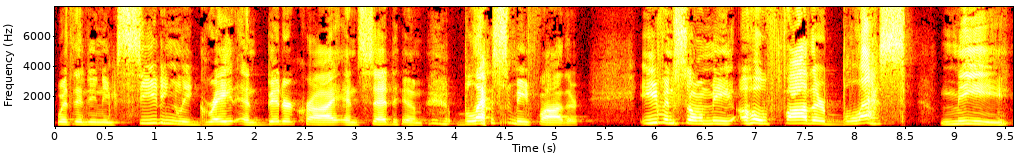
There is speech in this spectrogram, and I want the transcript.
with an exceedingly great and bitter cry and said to him, Bless me, father. Even so, me, oh, father, bless me.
